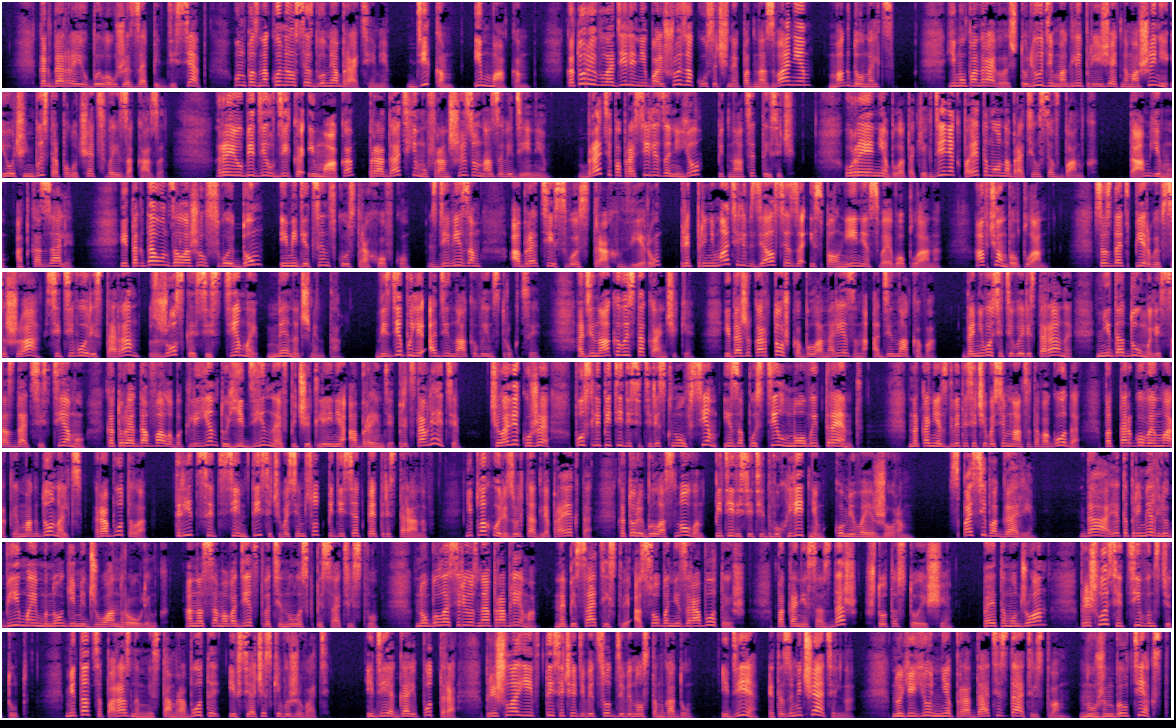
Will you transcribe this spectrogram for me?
Когда Рэю было уже за 50, он познакомился с двумя братьями — Диком и Маком, которые владели небольшой закусочной под названием «Макдональдс». Ему понравилось, что люди могли приезжать на машине и очень быстро получать свои заказы. Рэй убедил Дика и Мака продать ему франшизу на заведение. Братья попросили за нее 15 тысяч. У Рэя не было таких денег, поэтому он обратился в банк. Там ему отказали. И тогда он заложил свой дом и медицинскую страховку. С девизом «Обрати свой страх в веру» предприниматель взялся за исполнение своего плана. А в чем был план? Создать первый в США сетевой ресторан с жесткой системой менеджмента. Везде были одинаковые инструкции, одинаковые стаканчики, и даже картошка была нарезана одинаково. До него сетевые рестораны не додумались создать систему, которая давала бы клиенту единое впечатление о бренде. Представляете? Человек уже после 50 рискнул всем и запустил новый тренд. Наконец 2018 года под торговой маркой «Макдональдс» работало 37 855 ресторанов. Неплохой результат для проекта, который был основан 52-летним комивояжером. Спасибо, Гарри. Да, это пример любимой многими Джоан Роулинг. Она с самого детства тянулась к писательству. Но была серьезная проблема. На писательстве особо не заработаешь, пока не создашь что-то стоящее. Поэтому Джоан пришлось идти в институт, метаться по разным местам работы и всячески выживать. Идея Гарри Поттера пришла ей в 1990 году. Идея — это замечательно. Но ее не продать издательствам. Нужен был текст.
